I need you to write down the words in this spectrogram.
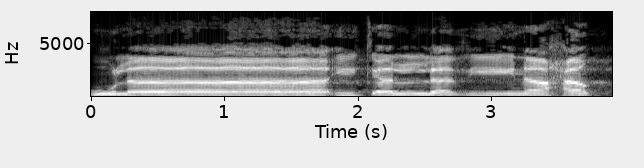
أولئك الذين حق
